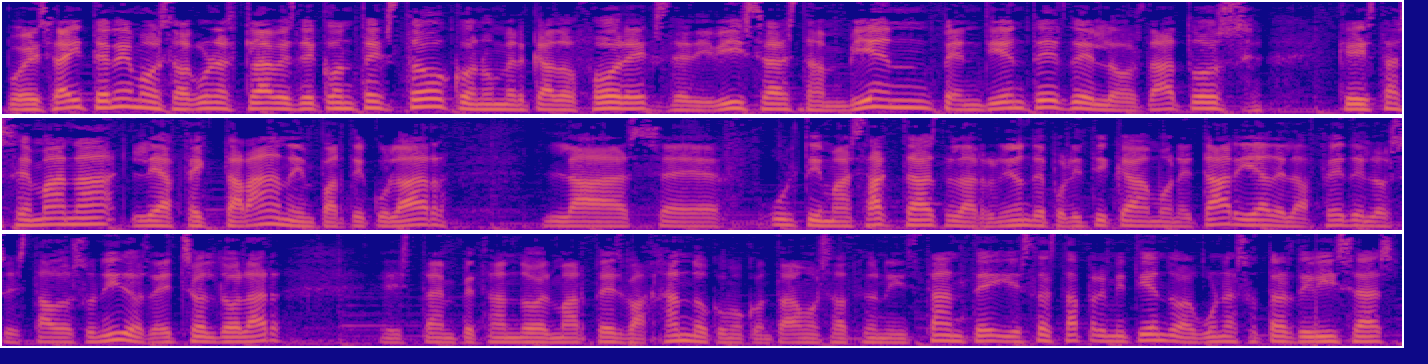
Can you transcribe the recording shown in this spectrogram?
Pues ahí tenemos algunas claves de contexto con un mercado forex de divisas también pendientes de los datos que esta semana le afectarán en particular las eh, últimas actas de la reunión de política monetaria de la Fed de los Estados Unidos. De hecho, el dólar está empezando el martes bajando, como contábamos hace un instante, y esto está permitiendo algunas otras divisas,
